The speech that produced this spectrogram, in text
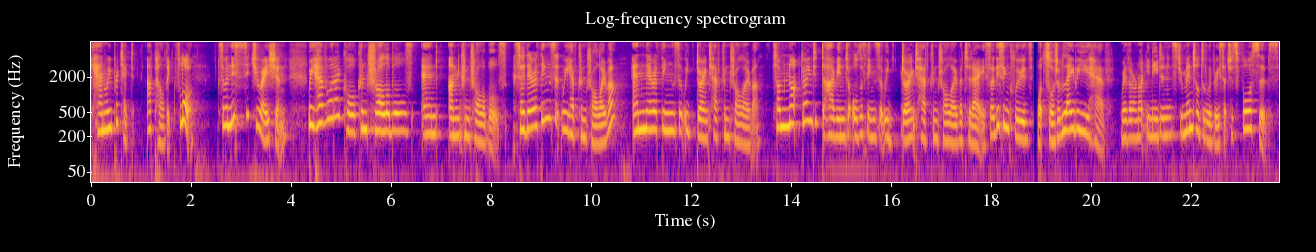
can we protect our pelvic floor? So, in this situation, we have what I call controllables and uncontrollables. So, there are things that we have control over, and there are things that we don't have control over. So, I'm not going to dive into all the things that we don't have control over today. So, this includes what sort of labour you have, whether or not you need an instrumental delivery such as forceps,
